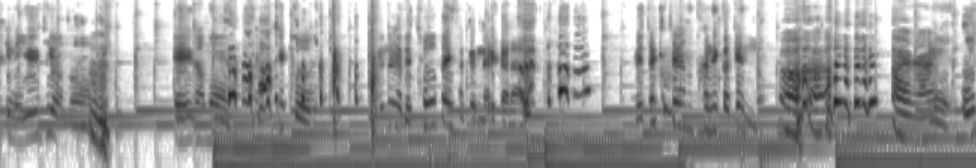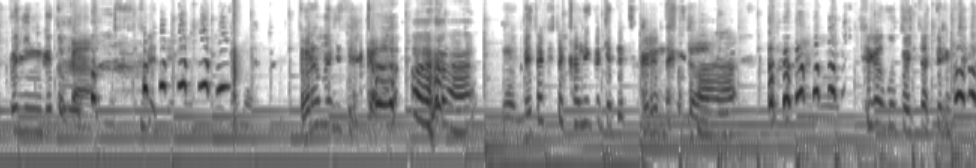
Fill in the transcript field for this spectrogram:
っきの遊戯王のうん。映画も結構俺の中で超大作になるからめちゃくちゃ金かけんの。はいはい。オープニングとか全て。もうなんかもうドラマにするからもうめちゃくちゃ金かけて作るんだけど、あはの違う方向行っちゃってるみたいな。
